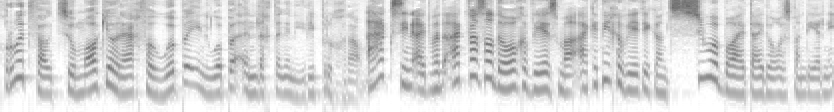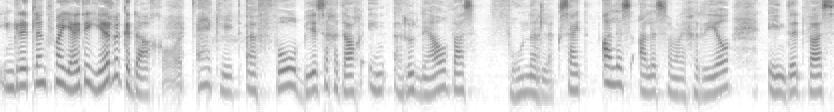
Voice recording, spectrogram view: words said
groot fout. So maak jou reg vir hope en hope inligting in hierdie program. Ek sien uit want ek was al daar gewees, maar ek het nie geweet jy kan so baie tyd daar spandeer nie. Ingrid klink vir my jy het 'n heerlike dag gehad. Ek het 'n vol besige dag en Ronel was wonderlik. Sy het alles alles vir my gereël en dit was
